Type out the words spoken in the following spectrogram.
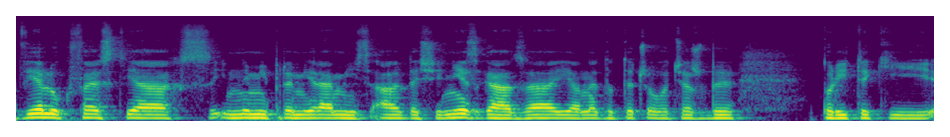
w wielu kwestiach z innymi premierami z ALDE się nie zgadza i one dotyczą chociażby polityki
